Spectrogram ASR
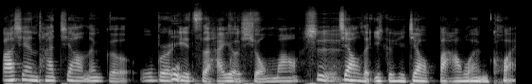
发现他叫那个 Uber Eats 还有熊猫是叫了一个月叫八万块，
